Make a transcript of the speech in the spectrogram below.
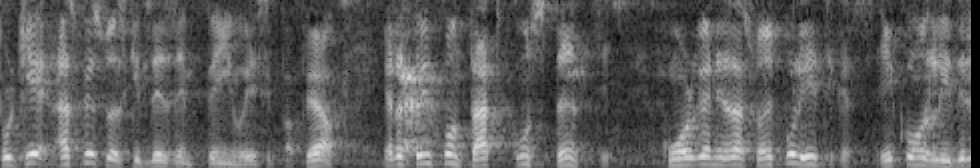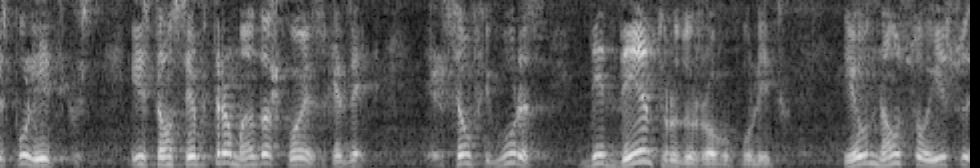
Porque as pessoas que desempenham esse papel, elas estão em contato constante com organizações políticas e com os líderes políticos e estão sempre tramando as coisas. Quer dizer, são figuras de dentro do jogo político. Eu não sou isso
